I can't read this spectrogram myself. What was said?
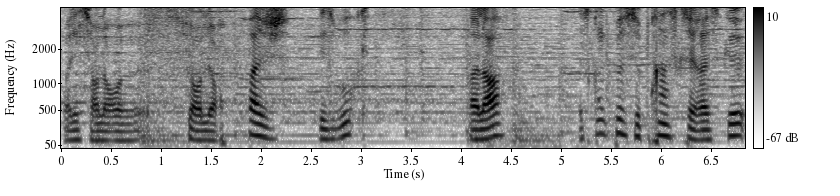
On va aller sur leur, euh, sur leur page Facebook. Voilà. Est-ce qu'on peut se préinscrire? Est-ce que...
